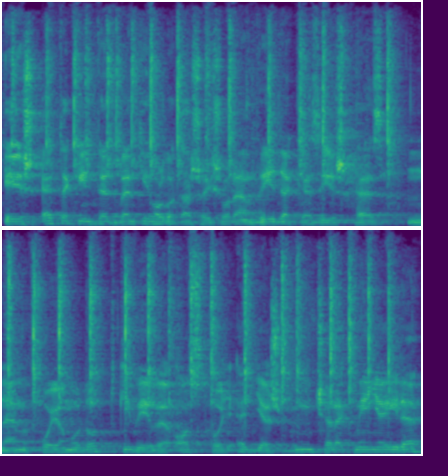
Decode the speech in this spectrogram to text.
és e tekintetben kihallgatásai során védekezéshez nem folyamodott, kivéve azt, hogy egyes bűncselekményeire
